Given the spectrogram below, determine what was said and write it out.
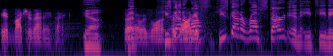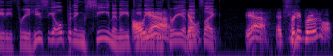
in much of anything. yeah. So that- as long, he's as got a rough. as He's got a rough start in 1883. He's the opening scene in Oh, yeah. 1883, and He'll- it's like, yeah, it's pretty brutal.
